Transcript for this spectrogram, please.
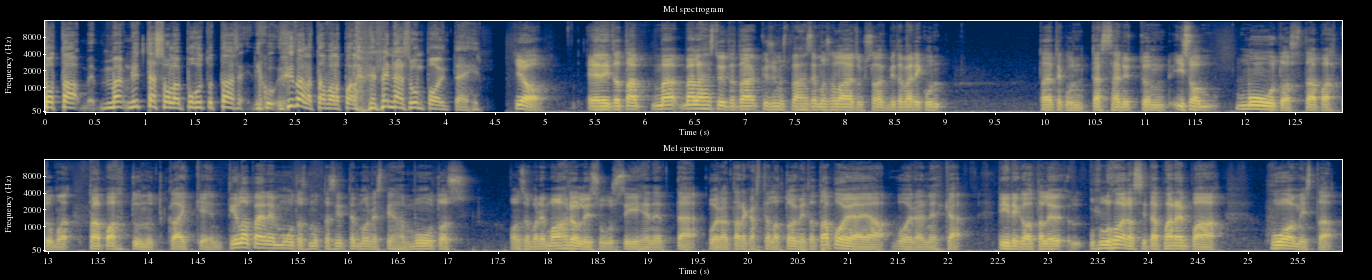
Tota, mä, nyt tässä ollaan puhuttu taas niin kuin hyvällä tavalla paljon, mennään sun pointteihin. Joo, eli tota, mä, mä lähestyin tätä kysymystä vähän semmoisella ajatuksella, että mitä mä niin tai että kun tässä nyt on iso muutos tapahtuma, tapahtunut kaikkeen, tilapäinen muutos, mutta sitten monestihan muutos on semmoinen mahdollisuus siihen, että voidaan tarkastella toimintatapoja ja voidaan ehkä niiden kautta luoda sitä parempaa huomista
